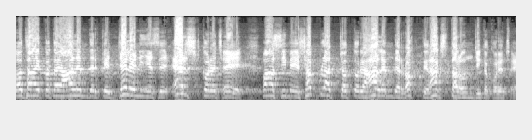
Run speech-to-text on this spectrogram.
কথায় কথায় আলেমদেরকে জেলে নিয়েছে এরস্ট করেছে। পাঁচিমে সাপলার চত্বরে আলেমদের রক্তে রাস্তা রঞ্জিত করেছে।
